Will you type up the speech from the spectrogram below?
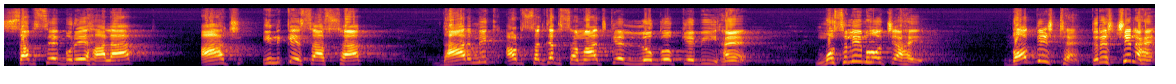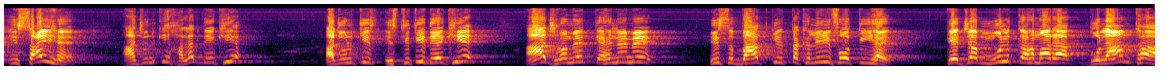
सबसे बुरे हालात आज इनके साथ साथ धार्मिक अल्पसंख्यक समाज के लोगों के भी हैं। मुस्लिम हो चाहे बौद्धिस्ट हैं, क्रिश्चियन हैं, ईसाई हैं, आज उनकी हालत देखिए। आज उनकी स्थिति देखिए। आज हमें कहने में इस बात की तकलीफ़ होती है कि जब मुल्क हमारा गुलाम था,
